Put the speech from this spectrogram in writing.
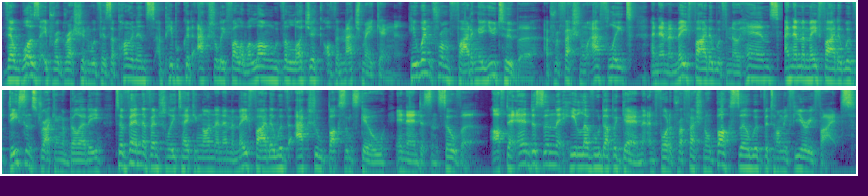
there was a progression with his opponents and people could actually follow along with the logic of the matchmaking. He went from fighting a YouTuber, a professional athlete, an MMA fighter with no hands, an MMA fighter with decent striking ability, to then eventually taking on an MMA fighter with actual boxing skill in Anderson Silva. After Anderson, he leveled up again and fought a professional boxer with the Tommy Fury fight.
